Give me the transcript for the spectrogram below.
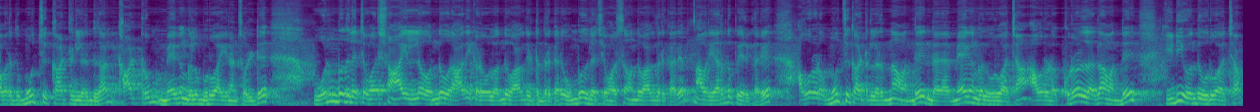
அவரது மூச்சு காற்றிலிருந்து தான் காற்றும் மேகங்களும் உருவாகினான்னு சொல்லிட்டு ஒன்பது லட்சம் வருஷம் ஆயுளில் வந்து ஒரு ஆதிக்கடவுள் வந்து வாழ்ந்துட்டு இருந்திருக்காரு. ஒன்பது லட்சம் வருஷம் வந்து வாழ்ந்திருக்காரு. அவர் இறந்து போயிருக்காரு. அவரோட மூச்சு காற்றிலிருந்து தான் வந்து இந்த மேகங்கள் உருவாச்சான். அவரோட குரலில் தான் வந்து இடி வந்து உருவாச்சான்.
